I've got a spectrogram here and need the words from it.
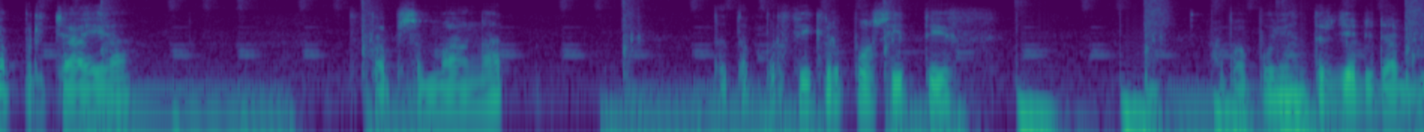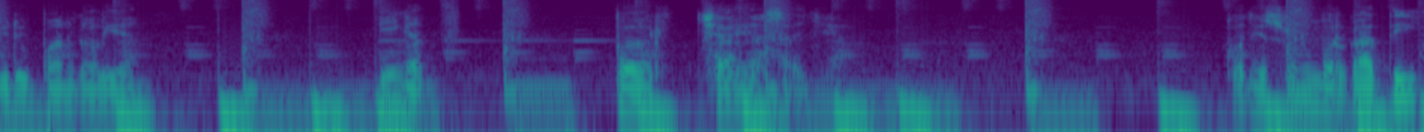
tetap percaya, tetap semangat, tetap berpikir positif. Apa pun yang terjadi dalam kehidupan kalian, ingat, percaya saja. Tuhan Yesus memberkati.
